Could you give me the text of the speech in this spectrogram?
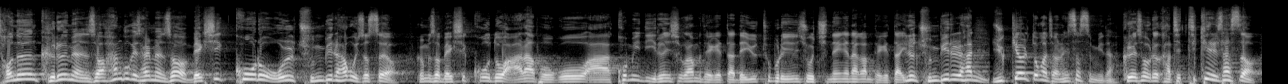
저는 그러면서 한국에 살면서 멕시코로 올 준비를 하고 있었어요. 그러면서 멕시코도 알아보고 아 코미디 이런 식으로 하면 되겠다. 내 유튜브를 이런 식으로 진행해 나가면 되겠다. 이런 준비를 한 6개월 동안 저는 했었습니다. 그래서 우리가 같이 티켓을 샀어.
